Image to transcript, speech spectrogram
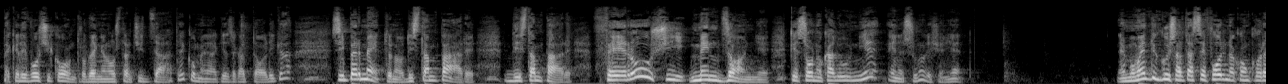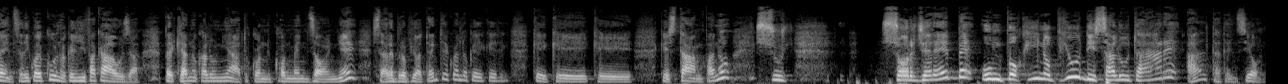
perché le voci contro vengono ostracizzate, come nella Chiesa Cattolica, si permettono di stampare, di stampare feroci menzogne che sono calunnie e nessuno dice niente. Nel momento in cui saltasse fuori una concorrenza di qualcuno che gli fa causa perché hanno calunniato con, con menzogne, sarebbero più attenti a quello che, che, che, che stampano. Su, sorgerebbe un pochino più di salutare alta tensione.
